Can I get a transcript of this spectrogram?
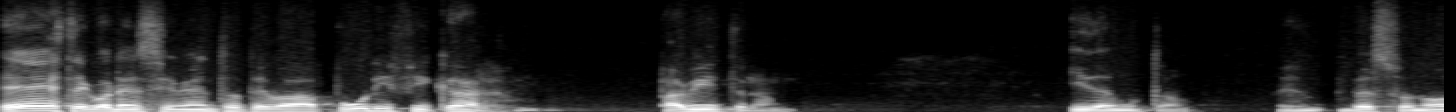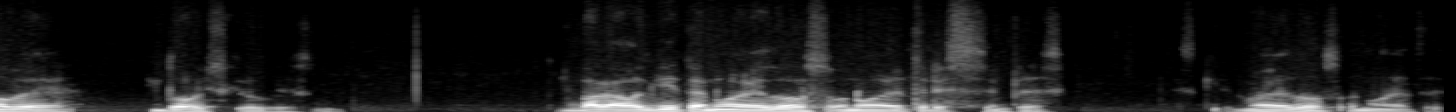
este conocimiento te va a purificar. Pavitram. En verso 9, 2 creo que es. Bhagavad Gita 9.2 o 9.3, siempre es 9.2 o 9.3,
